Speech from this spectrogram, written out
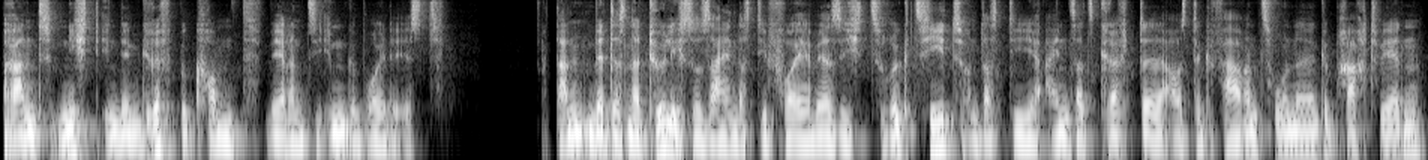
Brand nicht in den Griff bekommt, während sie im Gebäude ist, dann wird es natürlich so sein, dass die Feuerwehr sich zurückzieht und dass die Einsatzkräfte aus der Gefahrenzone gebracht werden.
